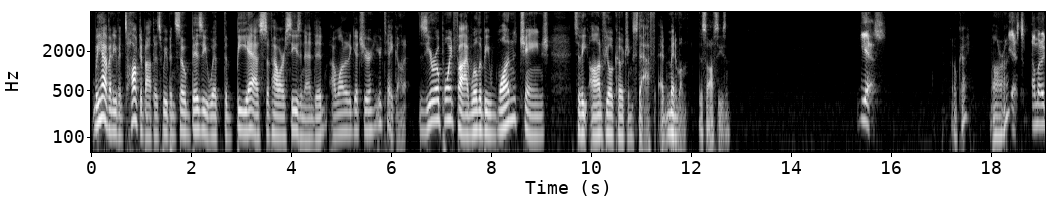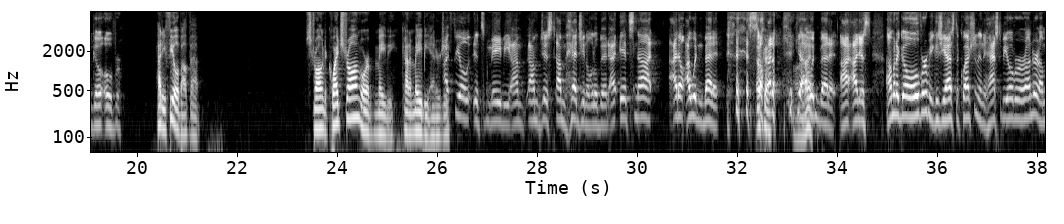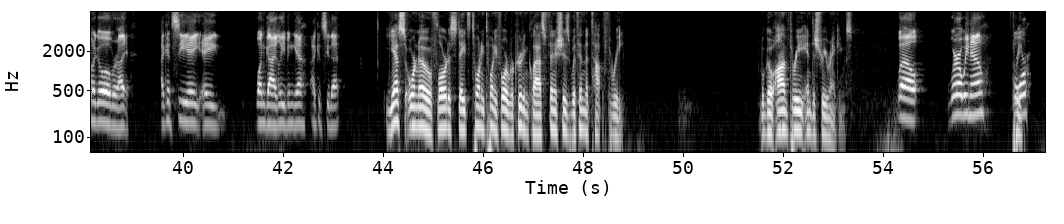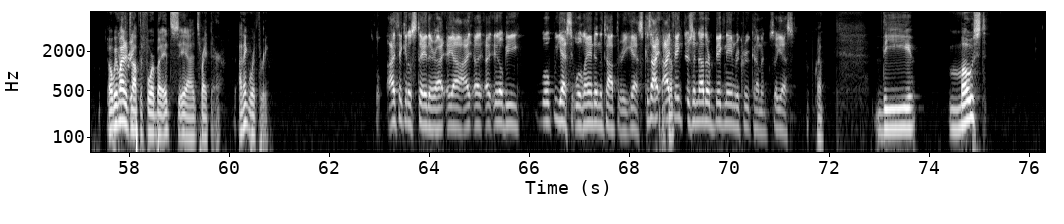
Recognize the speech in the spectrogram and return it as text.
we haven't even talked about this. We've been so busy with the BS of how our season ended. I wanted to get your your take on it. 0.5 will there be one change to the on-field coaching staff at minimum this offseason? Yes. Okay. All right. Yes. I'm gonna go over. How do you feel about that? Strong to quite strong or maybe? Kind of maybe energy. I feel it's maybe. I'm I'm just I'm hedging a little bit. I, it's not. I don't. I wouldn't bet it. so Okay. I don't, yeah, I wouldn't bet it. I, I just I'm gonna go over because you asked the question and it has to be over or under. And I'm gonna go over. I I could see a a one guy leaving. Yeah, I could see that. yes or no, Florida State's 2024 recruiting class finishes within the top 3. We'll go on 3 industry rankings. Well, where are we now? Three. Four. Oh, we might have dropped the 4, but it's yeah, it's right there. I think we're at 3. I think it'll stay there. I, yeah, I, I, it'll be. Well, yes, it will land in the top three. Yes, because I, I think there's another big name recruit coming. So yes, Okay. The most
